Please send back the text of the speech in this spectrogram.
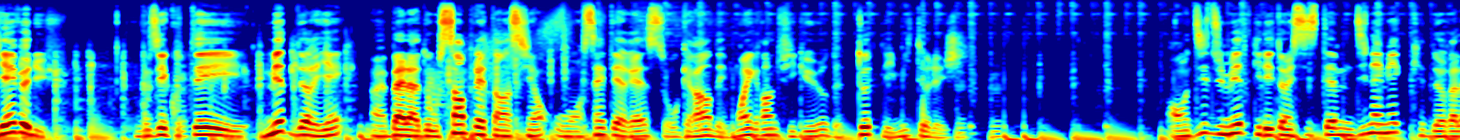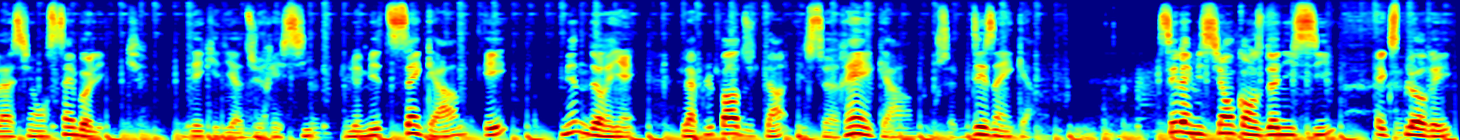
Bienvenue. Vous écoutez Mythe de rien, un balado sans prétention où on s'intéresse aux grandes et moins grandes figures de toutes les mythologies. On dit du mythe qu'il est un système dynamique de relations symboliques. Dès qu'il y a du récit, le mythe s'incarne et, mine de rien, la plupart du temps, il se réincarne ou se désincarne. C'est la mission qu'on se donne ici, explorer,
